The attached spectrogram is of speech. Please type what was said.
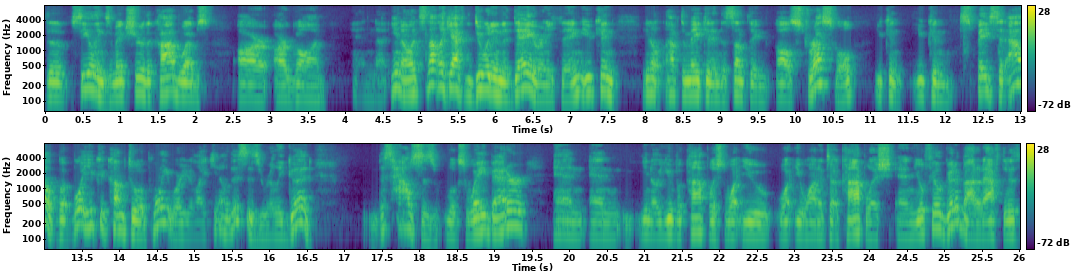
the ceilings and make sure the cobwebs are are gone. And uh, you know, it's not like you have to do it in a day or anything. You can you don't have to make it into something all stressful. You can you can space it out, but boy, you could come to a point where you're like, you know, this is really good. This house is looks way better and and you know you've accomplished what you what you wanted to accomplish and you'll feel good about it after this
